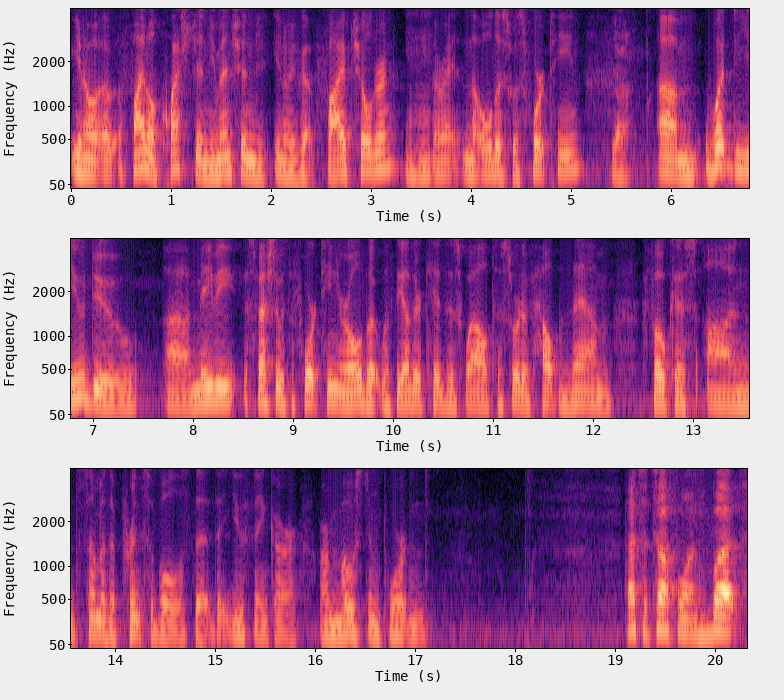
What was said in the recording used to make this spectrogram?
you know, a, a final question. You mentioned, you know, you've got five children, Mm-hmm. is that right? And the oldest was 14. Yeah. Um, what do you do, uh, maybe especially with the 14 year old, but with the other kids as well, to sort of help them focus on some of the principles that, that you think are, are most important? That's a tough one, but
